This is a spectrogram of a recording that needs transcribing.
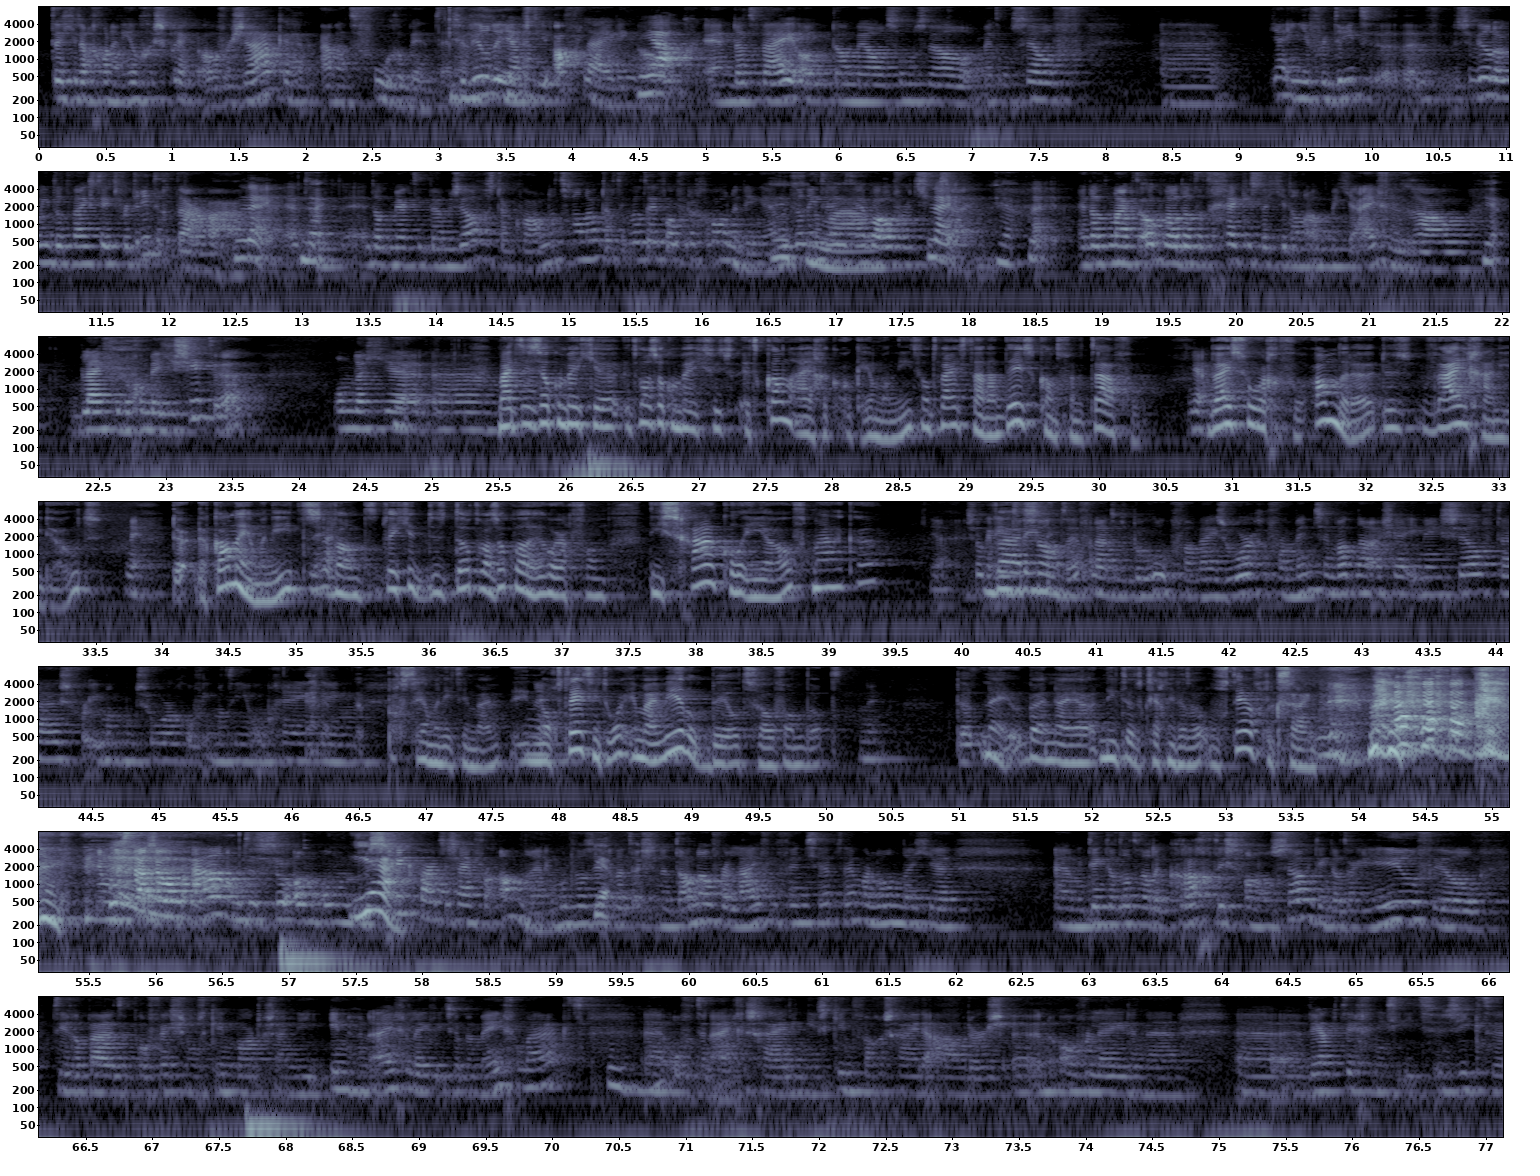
dat je dan gewoon een heel gesprek over zaken aan het voeren bent. En ze wilde juist die afleiding ook. En dat wij ook dan wel soms wel met onszelf ja, in je verdriet. eh, eh, ze wilde ook niet dat wij steeds verdrietig daar waren. Nee. En, Nee. en dat merkte ik bij mezelf als ik daar kwam. Dat ze dan ook dacht, ik wil het even over de gewone dingen hebben. Ik wil niet het hebben over het ziek Nee. zijn. Ja. Nee. En dat maakt ook wel dat het gek is dat je dan ook met je eigen rouw Ja. blijf je nog een beetje zitten. Omdat je. Ja. ehm, Maar het, is ook een beetje, het was ook een beetje zoiets, het kan eigenlijk ook helemaal niet, want wij staan aan deze kant van de tafel. Ja. Wij zorgen voor anderen, dus wij gaan niet dood. Nee. Dat, dat kan helemaal niet, want weet je, dus dat was ook wel heel erg van die schakel in je hoofd maken. ja, het is ook waarin- interessant hè, vanuit ons beroep. Van wij zorgen voor mensen. En wat nou als jij ineens zelf thuis voor iemand moet zorgen of iemand in je omgeving. Dat past helemaal niet in mijn, in- Nee. nog steeds niet hoor, in mijn wereldbeeld zo van dat. Nee. Dat, nee, bij, nou ja, niet dat ik zeg niet dat we onsterfelijk zijn. Nee. Maar Ja, maar we staan zo op aan om, te, om, om Ja. beschikbaar te zijn voor anderen. En ik moet wel zeggen dat als je het dan over live events hebt, hè Marlon, dat je... ehm, ik denk dat dat wel de kracht is van onszelf. Ik denk dat er heel veel therapeuten, professionals, kindbarters zijn die in hun eigen leven iets hebben meegemaakt. Mhm. Eh, of het een eigen scheiding is, kind van gescheiden ouders, eh, een overledene, eh, werktechnisch iets, een ziekte.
